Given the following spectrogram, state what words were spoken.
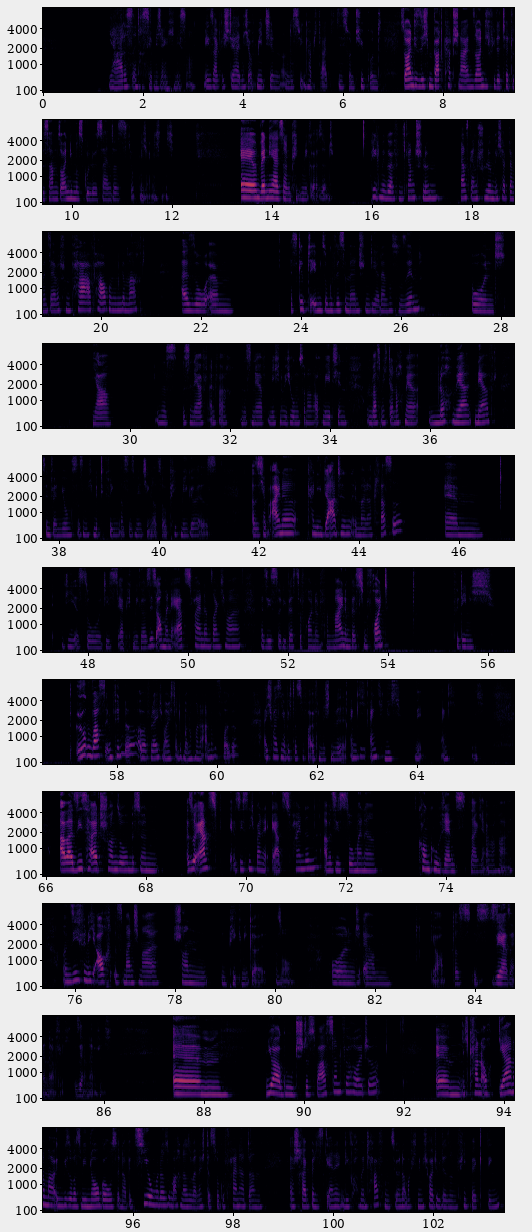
Ja, das interessiert mich eigentlich nicht so. Wie gesagt, ich stehe halt nicht auf Mädchen und deswegen habe ich da jetzt nicht so einen Typ. Und sollen die sich einen Buttcut schneiden, sollen die viele Tattoos haben, sollen die muskulös sein, so das juckt mich eigentlich nicht. Äh, und wenn die halt so ein Pygmy Girl sind. Pygmy Girl finde ich ganz schlimm. Ganz, ganz schlimm. Ich habe damit selber schon ein paar Erfahrungen gemacht. Also, ähm, es gibt eben so gewisse Menschen, die halt einfach so sind. Und ja, das, das nervt einfach. Und das nervt nicht nur Jungs, sondern auch Mädchen. Und was mich dann noch mehr, noch mehr nervt, sind, wenn Jungs das nicht mitkriegen, dass das Mädchen gerade so Pygmy Girl ist. Also ich habe eine Kandidatin in meiner Klasse, ähm, die ist so, die ist sehr Pygmy Girl. Sie ist auch meine Erzfeindin, sag ich mal, weil sie ist so die beste Freundin von meinem besten Freund, für den ich irgendwas empfinde, aber vielleicht mache ich darüber nochmal eine andere Folge. Ich weiß nicht, ob ich das so veröffentlichen will. Eigentlich, eigentlich nicht. Nee, eigentlich nicht. Aber sie ist halt schon so ein bisschen, also ernst, sie ist nicht meine Erzfeindin, aber sie ist so meine Konkurrenz, sage ich einfach mal. Und sie, finde ich auch, ist manchmal schon ein Pick-me-Girl. So. Und ähm, ja, das ist sehr, sehr nervig. Sehr nervig. Ähm, ja, gut, das war's dann für heute. Ähm, ich kann auch gerne mal irgendwie sowas wie No-Gos in einer Beziehung oder so machen. Also, wenn euch das so gefallen hat, dann äh, schreibt mir das gerne in die Kommentarfunktion. Da mache ich nämlich heute wieder so ein Feedback-Ding.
